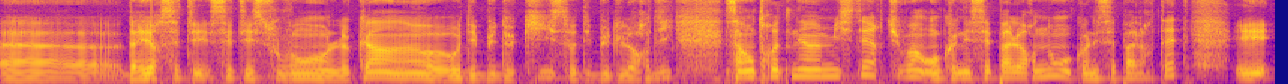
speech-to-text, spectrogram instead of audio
Euh, d'ailleurs, c'était, souvent le cas hein, au début de Kiss, au début de l'ordi. Ça entretenait un mystère, tu vois. On connaissait pas leur nom, on connaissait pas leur tête. Et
